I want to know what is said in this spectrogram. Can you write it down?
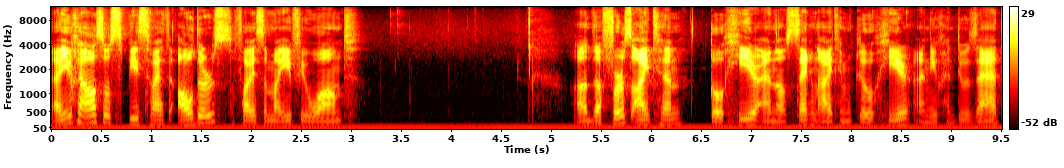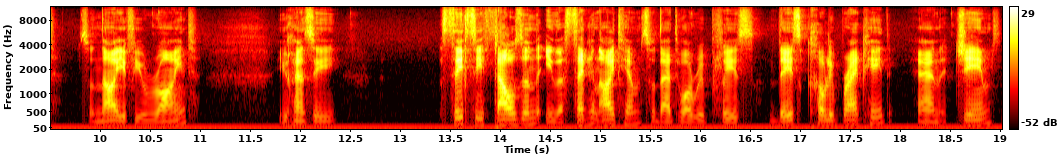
and you can also specify the orders for example if you want. Uh, the first item go here and the second item go here and you can do that. So now if you run it you can see 60,000 is the second item so that will replace this curly bracket. And James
